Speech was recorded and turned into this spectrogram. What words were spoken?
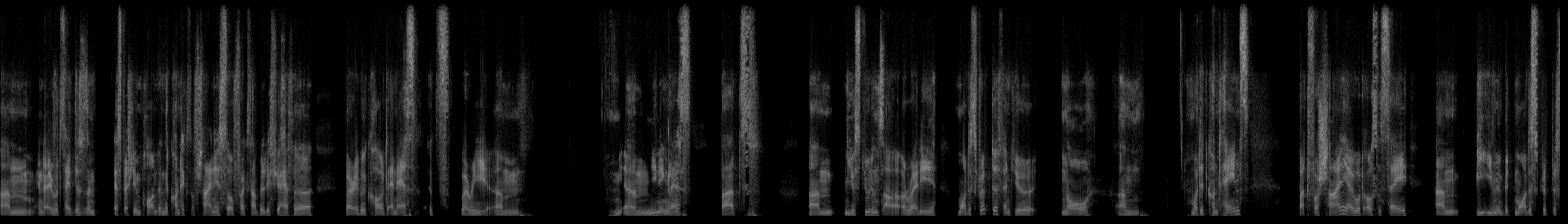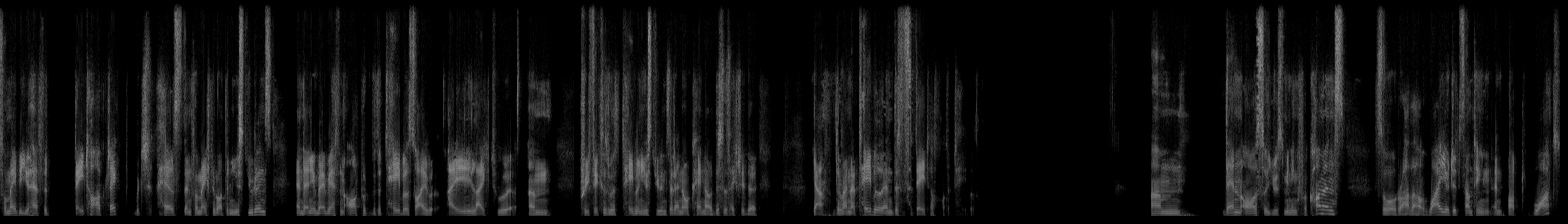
Um, and I would say this is especially important in the context of Shiny. So for example, if you have a variable called ns, it's very um, um, meaningless, but um, your students are already more descriptive and you know um, what it contains. But for Shiny, I would also say um, be even a bit more descriptive. So maybe you have a data object, which has the information about the new students, and then you maybe have an output with a table. So I, I like to um, prefix it with table new students that I know, okay, now this is actually the, yeah, the render table, and this is the data for the table. Um, then also use meaningful comments. So rather why you did something and not what.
